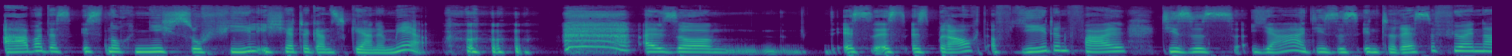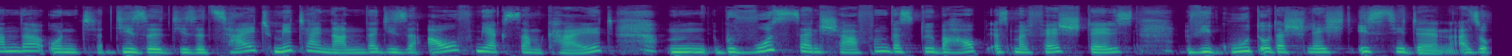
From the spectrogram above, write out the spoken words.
aber das ist noch nicht so viel, ich hätte ganz gerne mehr. Also es, es, es braucht auf jeden Fall dieses, ja, dieses Interesse füreinander und diese, diese Zeit miteinander, diese Aufmerksamkeit, Bewusstsein schaffen, dass du überhaupt erstmal feststellst, wie gut oder schlecht ist sie denn. Also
